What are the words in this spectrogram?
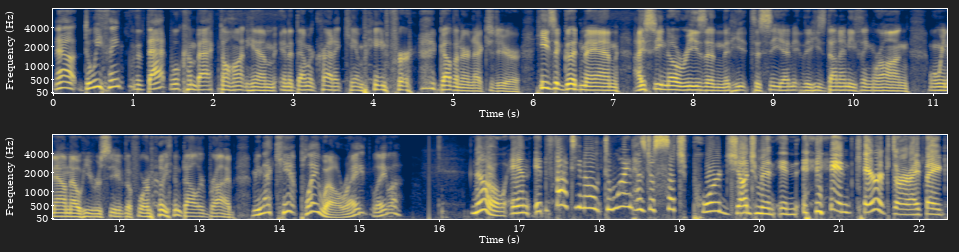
Now, do we think that that will come back to haunt him in a Democratic campaign for governor next year? He's a good man. I see no reason that he to see any that he's done anything wrong when we now know he received a four million dollar bribe. I mean, that can't play well, right, Leila? No, and in fact, you know, DeWine has just such poor judgment in in character. I think.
